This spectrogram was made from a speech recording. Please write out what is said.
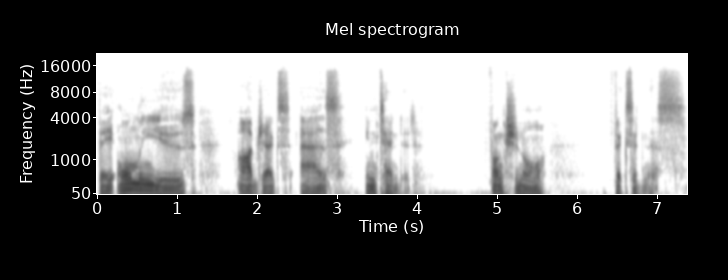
They only use objects as intended functional fixedness.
